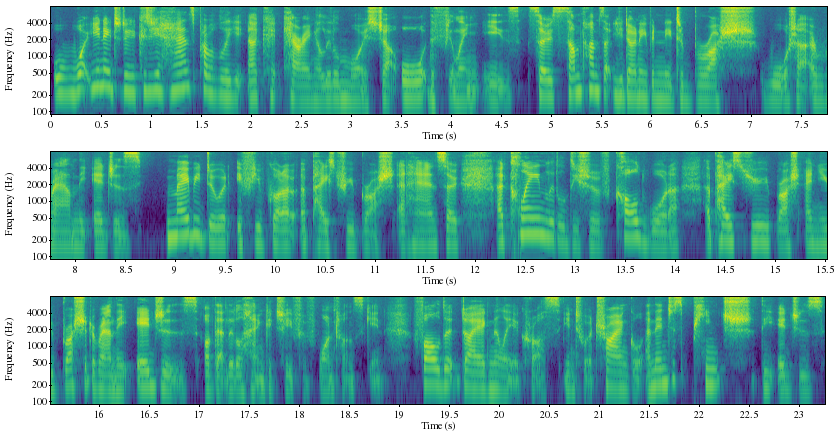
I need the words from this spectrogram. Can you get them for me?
what you need to do, because your hands probably are c- carrying a little moisture or the filling is. So sometimes you don't even need to brush water around the edges. Maybe do it if you've got a, a pastry brush at hand. So, a clean little dish of cold water, a pastry brush, and you brush it around the edges of that little handkerchief of wonton skin. Fold it diagonally across into a triangle, and then just pinch the edges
